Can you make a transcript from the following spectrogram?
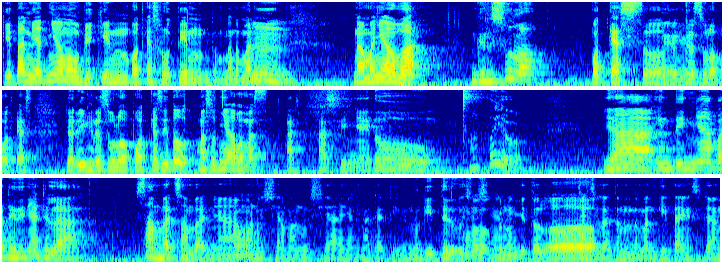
Kita niatnya mau bikin podcast rutin, teman-teman. Hmm. Namanya apa? Gersulo. Podcast. So, Oke. Gresulo Podcast. Dari Gresulo Podcast itu maksudnya apa, Mas? Ar- Aslinya itu apa ya? Ya intinya pada intinya adalah sambat-sambatnya Oh. manusia-manusia yang ada di Gunung Kidul Oh, khususnya. Gunung Kidul. Dan Oh, juga teman-teman kita yang sedang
